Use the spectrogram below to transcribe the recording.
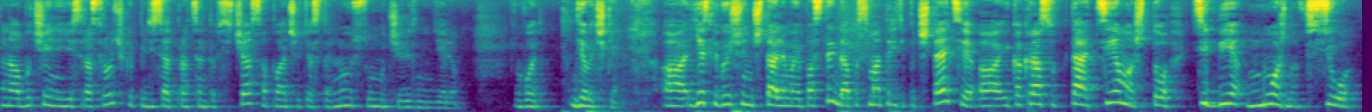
На обучение есть рассрочка, 50% сейчас, оплачивать остальную сумму через неделю. Вот, девочки, а, если вы еще не читали мои посты, да, посмотрите, почитайте. А, и как раз вот та тема, что тебе можно все.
